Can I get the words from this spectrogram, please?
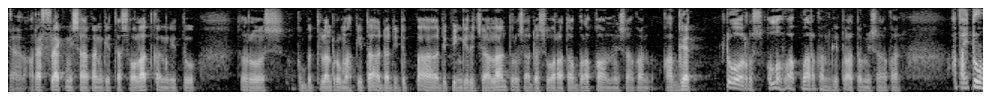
ya refleks misalkan kita sholat kan gitu terus kebetulan rumah kita ada di depan di pinggir jalan terus ada suara tabrakan misalkan kaget terus Allah Akbar kan gitu atau misalkan apa itu?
